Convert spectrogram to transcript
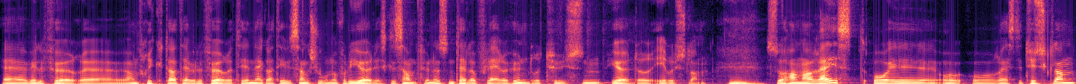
ville føre, han frykta at det ville føre til negative sanksjoner for det jødiske samfunnet, som teller flere hundre tusen jøder i Russland. Mm. Så han har reist, og, og, og reist til Tyskland,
